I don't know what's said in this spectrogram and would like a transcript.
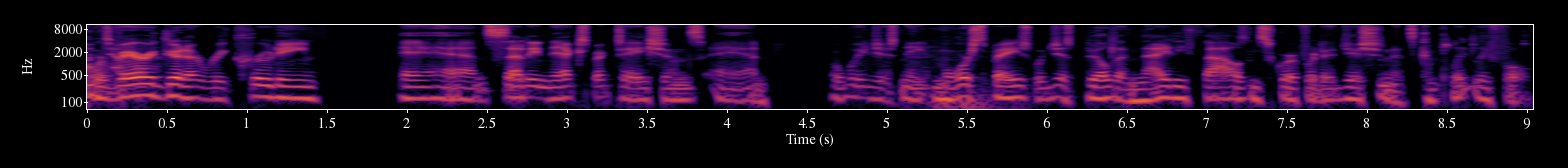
we're very good at recruiting and setting the expectations and we just need more space. We just built a 90000 square foot addition. It's completely full.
